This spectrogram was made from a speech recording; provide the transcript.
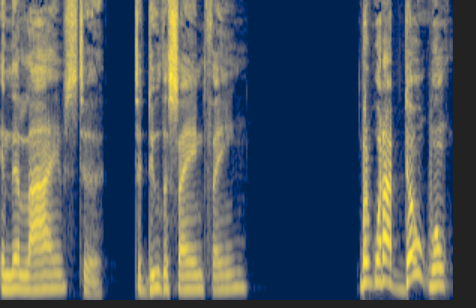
in their lives to, to do the same thing. But what I don't want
